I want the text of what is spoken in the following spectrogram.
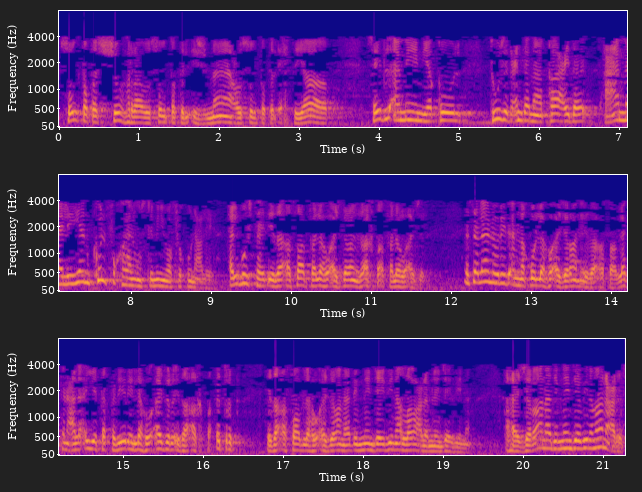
سلطة الشهرة وسلطة الإجماع وسلطة الاحتياط. سيد الأمين يقول توجد عندنا قاعدة عمليا كل فقهاء المسلمين يوافقون عليها. المجتهد إذا أصاب فله أجران إذا أخطأ فله أجر. بس لا نريد أن نقول له أجران إذا أصاب لكن على أي تقدير له أجر إذا أخطأ؟ اترك إذا أصاب له أجران. هذه منين جايبينها؟ الله أعلم منين جايبينها. أجران هذه منين جايبينها؟ ما نعرف.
